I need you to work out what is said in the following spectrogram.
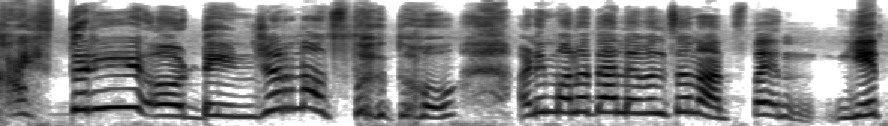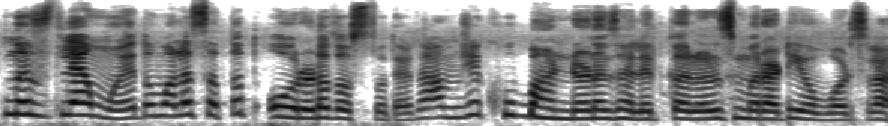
काहीतरी डेंजर नाचतो तो. आणि मला त्या लेवलचं नाचता येत नसल्यामुळे तो मला सतत ओरडत असतो त्याचा आमचे खूप भांडणं झालेत कलर्स मराठी अवॉर्ड्सला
